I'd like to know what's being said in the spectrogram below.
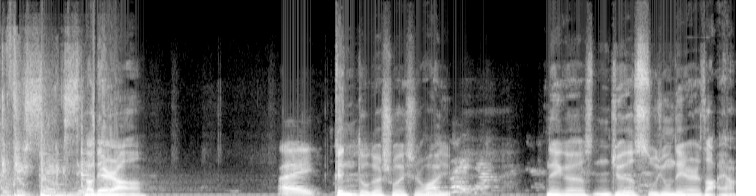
If you sexy. 老弟儿啊，哎，跟你豆哥说句实话，那个你觉得苏兄这人咋样？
